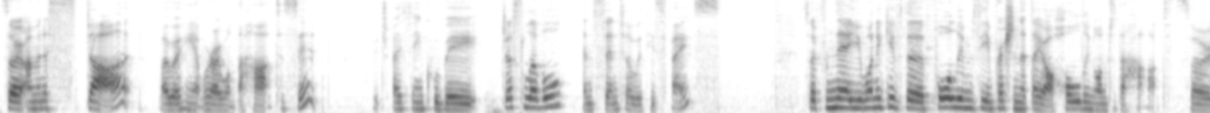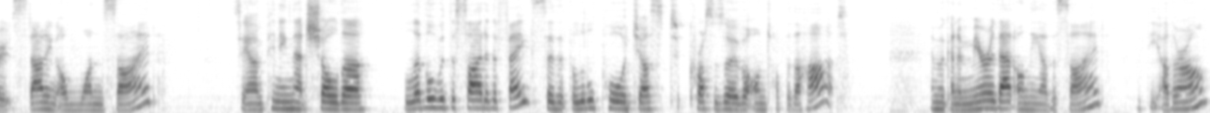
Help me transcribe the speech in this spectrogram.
so I'm going to start by working out where I want the heart to sit, which I think will be just level and center with his face. So from there, you want to give the four limbs the impression that they are holding onto the heart. So starting on one side, see how I'm pinning that shoulder level with the side of the face so that the little paw just crosses over on top of the heart. And we're going to mirror that on the other side with the other arm.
